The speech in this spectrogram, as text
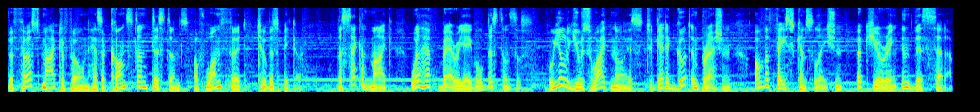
The first microphone has a constant distance of one foot to the speaker. The second mic will have variable distances. We'll use white noise to get a good impression of the phase cancellation occurring in this setup.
